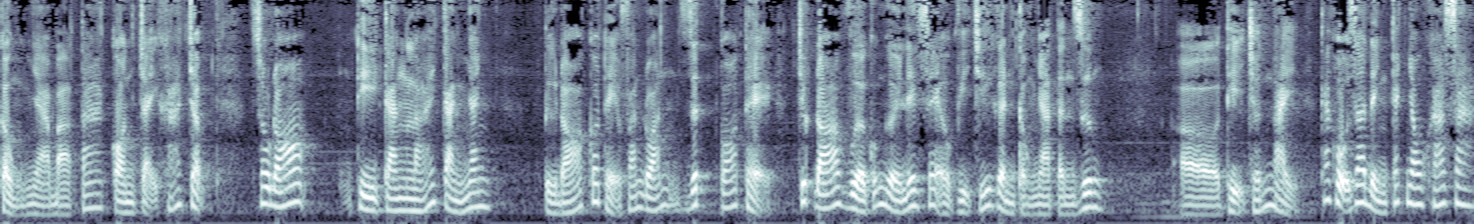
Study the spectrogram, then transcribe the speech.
cổng nhà bà ta còn chạy khá chậm. Sau đó thì càng lái càng nhanh. Từ đó có thể phán đoán rất có thể Trước đó vừa có người lên xe ở vị trí gần cổng nhà Tần Dương. Ở thị trấn này, Các hộ gia đình cách nhau khá xa,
